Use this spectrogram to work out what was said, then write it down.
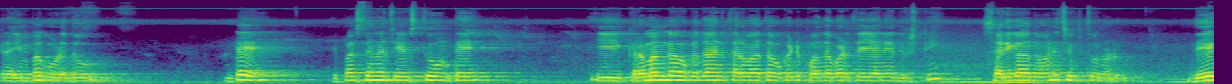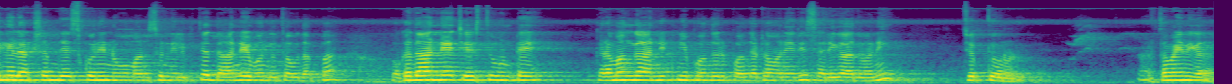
గ్రహింపకూడదు. అంటే విపස්සన చేస్తూ ఉంటే ఈ క్రమంగా ఒకదాని తర్వాత ఒకటి పొందబడతాయి అనే దృష్టి సరికాదు అని చెప్తున్నాడు దేన్ని లక్ష్యం చేసుకొని నువ్వు మనసుని నిలిపితే దాన్నే పొందుతావు తప్ప ఒకదాన్నే చేస్తూ ఉంటే క్రమంగా అన్నిటినీ పొంద పొందటం అనేది సరికాదు అని చెప్తున్నాడు. అర్థమైంది కదా?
